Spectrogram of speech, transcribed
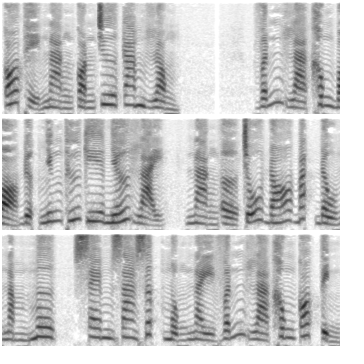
Có thể nàng còn chưa cam lòng. Vẫn là không bỏ được những thứ kia nhớ lại, nàng ở chỗ đó bắt đầu nằm mơ, xem ra giấc mộng này vẫn là không có tỉnh.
